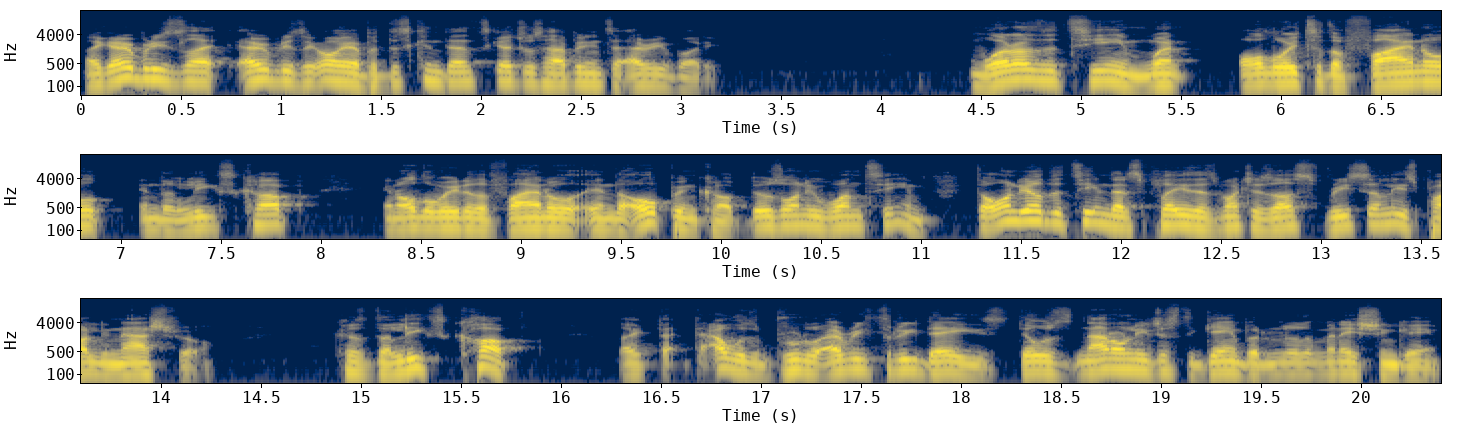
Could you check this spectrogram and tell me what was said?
Like everybody's like everybody's like, oh yeah, but this condensed schedule is happening to everybody. What other team went all the way to the final in the Leagues Cup and all the way to the final in the Open Cup? There was only one team. The only other team that's played as much as us recently is probably Nashville, because the Leagues Cup, like that, that was brutal. Every three days, there was not only just a game but an elimination game.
